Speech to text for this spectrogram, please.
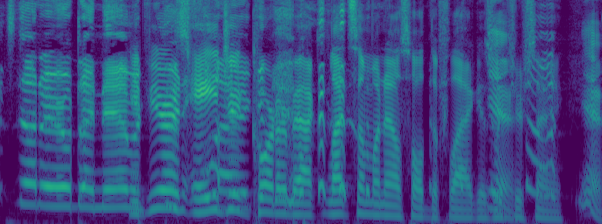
It's not aerodynamic. If you're an this aged flag. quarterback, let someone else hold the flag. Is Yeah. what you're saying. yeah,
